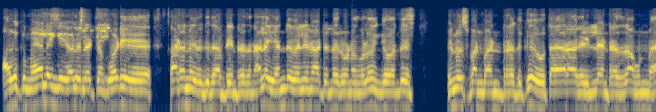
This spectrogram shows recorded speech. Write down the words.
அதுக்கு மேல இங்க ஏழு லட்சம் கோடி கடன் இருக்குது அப்படின்றதுனால எந்த வெளிநாட்டு நிறுவனங்களும் இங்க வந்து இன்வெஸ்ட்மெண்ட் பண்றதுக்கு தயாராக இல்லைன்றது தான் உண்மை.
